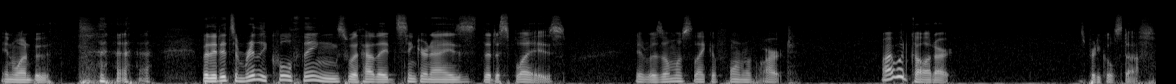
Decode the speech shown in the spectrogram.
in one booth. but they did some really cool things with how they'd synchronize the displays. It was almost like a form of art. I would call it art. It's pretty cool stuff.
